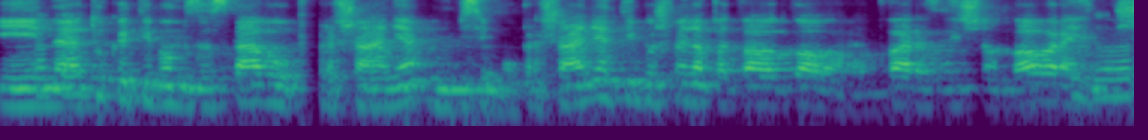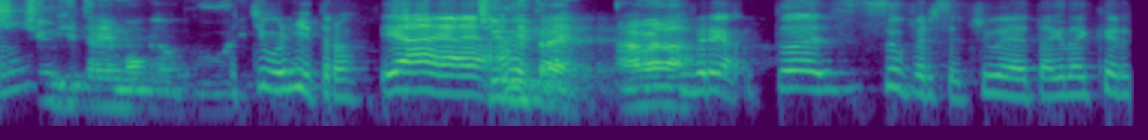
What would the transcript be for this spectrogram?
In okay. tukaj ti bom zastavil vprašanja, mislim, vprašanja, ti boš imela pa dva odgovora, dva različna odgovora in čim hitreje mogla odgovoriti. Čim hitro. Ja, ja, ja. Čim okay. hitreje. Brjo, to je super, se čuje, tako da ker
